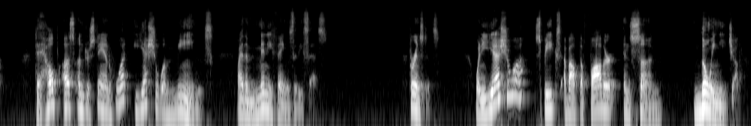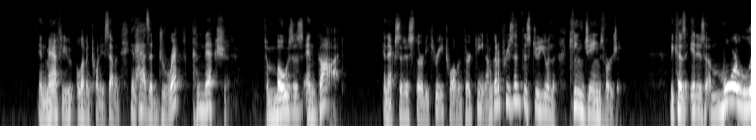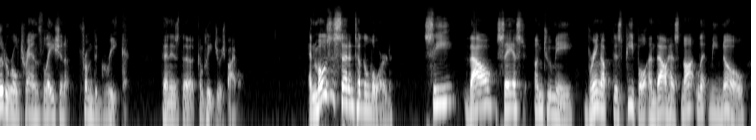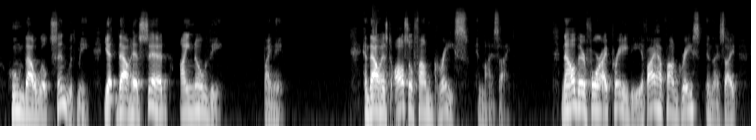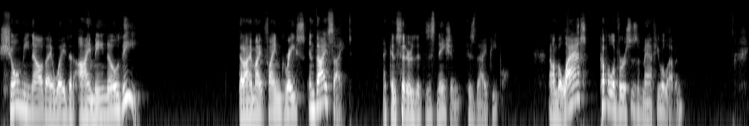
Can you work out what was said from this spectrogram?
to help us understand what Yeshua means by the many things that he says. For instance, when Yeshua speaks about the Father and Son knowing each other in Matthew 11 27, it has a direct connection to Moses and God in Exodus 33 12 and 13. I'm going to present this to you in the King James Version because it is a more literal translation from the Greek than is the complete Jewish Bible. And Moses said unto the Lord, See, thou sayest unto me, Bring up this people, and thou hast not let me know whom thou wilt send with me. Yet thou hast said, I know thee by name. And thou hast also found grace in my sight. Now, therefore, I pray thee, if I have found grace in thy sight, show me now thy way that I may know thee that I might find grace in thy sight, and consider that this nation is thy people. Now, in the last couple of verses of Matthew 11,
